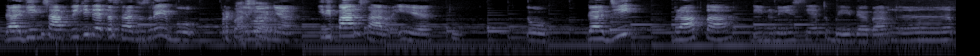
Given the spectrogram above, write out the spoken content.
daging sapi aja di atas seratus ribu per Pasar. kilonya ini pasar iya Tuh. tuh gaji berapa di Indonesia itu beda banget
